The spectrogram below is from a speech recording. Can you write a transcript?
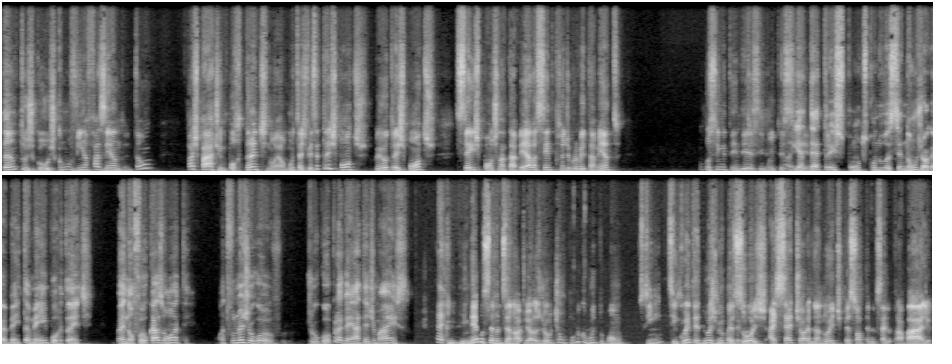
tantos gols como vinha fazendo. Então, Faz parte. O importante, Noel, muitas vezes é três pontos. Ganhou três pontos, seis pontos na tabela, 100% de aproveitamento. Não consigo entender assim, muito esse... E até três pontos quando você não joga bem também é importante. Mas não foi o caso ontem. Ontem o Fluminense jogou. Jogou para ganhar até demais. É, e, e, mesmo sendo 19 horas de jogo, tinha um público muito bom. Sim. 52 mil 52. pessoas, às 7 horas da noite, pessoal tendo que sair do trabalho,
